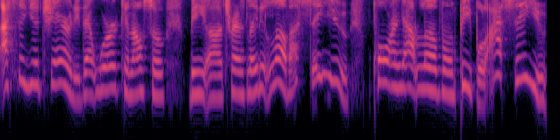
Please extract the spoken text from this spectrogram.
I see your charity. That word can also be uh, translated love. I see you pouring out love on people. I see you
